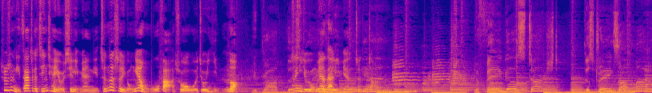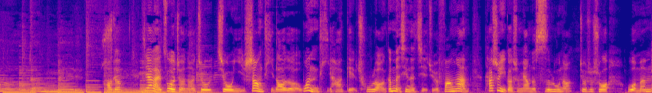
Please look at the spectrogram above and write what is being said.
就是你在这个金钱游戏里面，你真的是永远无法说我就赢了，所以你就永远在里面挣扎。好的，接下来作者呢就就以上提到的问题哈，给出了根本性的解决方案。它是一个什么样的思路呢？就是说我们。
